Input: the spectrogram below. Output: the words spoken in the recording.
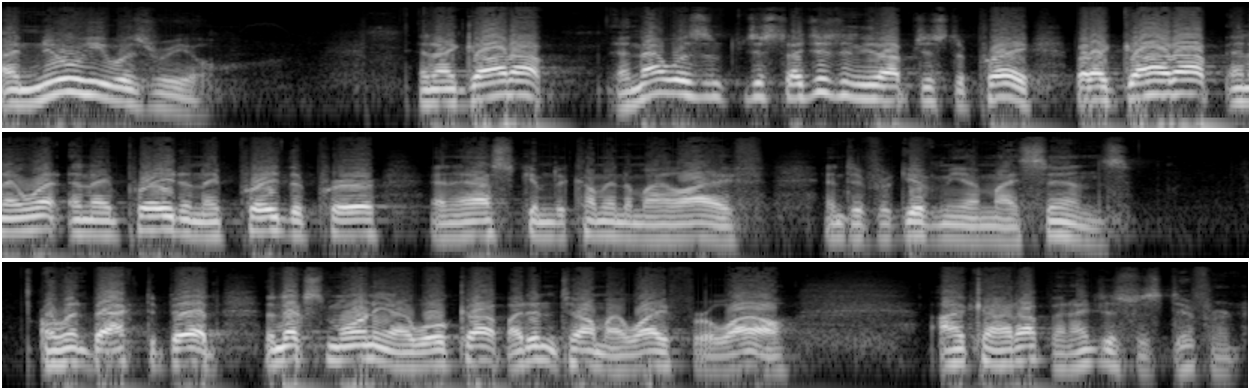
I knew he was real. And I got up, and that wasn't just, I just didn't get up just to pray, but I got up and I went and I prayed and I prayed the prayer and asked him to come into my life and to forgive me of my sins. I went back to bed. The next morning I woke up. I didn't tell my wife for a while. I got up and I just was different.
